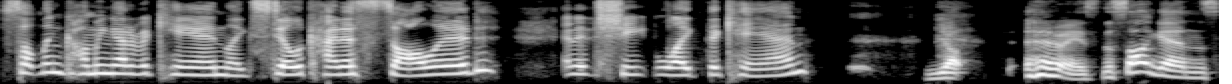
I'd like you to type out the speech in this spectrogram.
something coming out of a can, like still kind of solid, and it's shaped like the can. Yep. Anyways, the song ends.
